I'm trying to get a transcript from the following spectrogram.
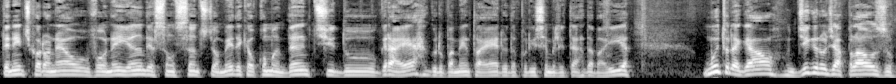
Tenente Coronel Vonei Anderson Santos de Almeida, que é o comandante do GRAER, Grupamento Aéreo da Polícia Militar da Bahia. Muito legal, digno de aplauso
